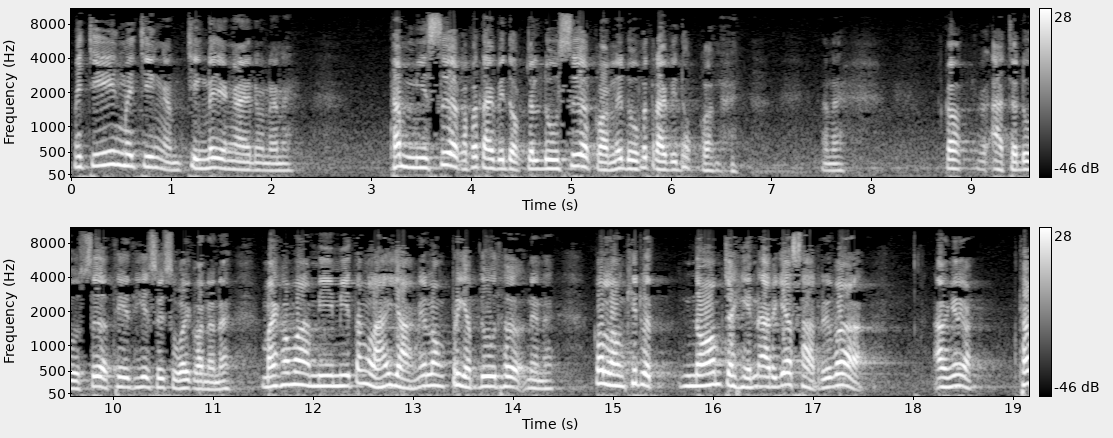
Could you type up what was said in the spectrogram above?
ไม่จริงไม่จริงอะจริงได้ยังไงตรงนั้นนะถ้ามีเสื้อกับพระไตรปิฎกจะดูเสื้อก่อนหรือดูพระไตรปิฎกก่อนนะก็อาจจะดูเสื้อที่ที่สวยๆก่อนนะนะหมายความว่ามีมีตั้งหลายอย่างเนี่ยลองเปรียบดูเถอะเนี่ยนะก็ลองคิดว่าน้อมจะเห็นอริยศาสตร์หรือว่าเอางี้ก่อน ถ้า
